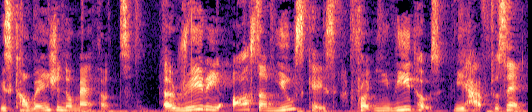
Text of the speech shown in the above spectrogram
with conventional methods a really awesome use case for eVTOLs, we have to say.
